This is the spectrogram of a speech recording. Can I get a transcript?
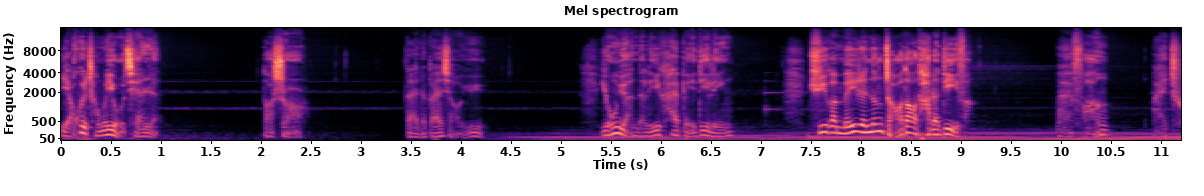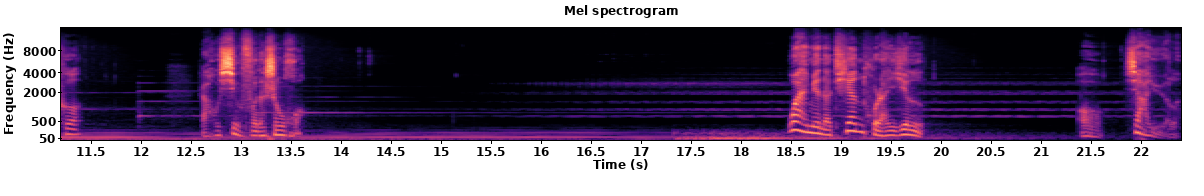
也会成为有钱人。到时候，带着白小玉，永远的离开北地陵，去一个没人能找到他的地方。买房，买车，然后幸福的生活。外面的天突然阴了，哦，下雨了。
